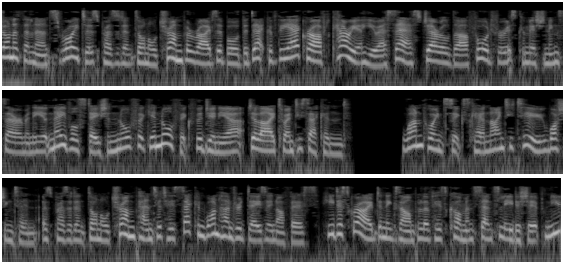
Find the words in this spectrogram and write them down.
Jonathan Ernst Reuters President Donald Trump arrives aboard the deck of the aircraft carrier USS Gerald R. Ford for its commissioning ceremony at Naval Station Norfolk in Norfolk, Virginia, July 22. 1.6 K 92 Washington. As President Donald Trump entered his second 100 days in office, he described an example of his common-sense leadership. New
